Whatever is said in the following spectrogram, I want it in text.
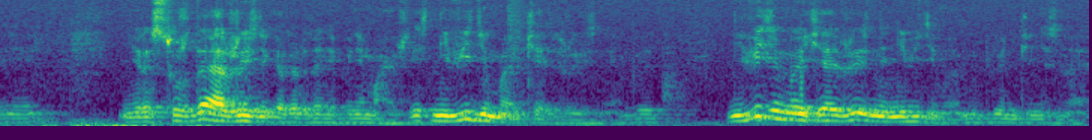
и не рассуждая о жизни, которую ты не понимаешь. Есть невидимая часть жизни. Он говорит, невидимая часть жизни невидимая, мы ничего не знаем.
